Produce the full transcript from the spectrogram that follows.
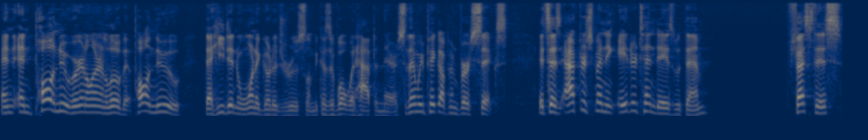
And, and Paul knew, we're going to learn a little bit. Paul knew that he didn't want to go to Jerusalem because of what would happen there. So then we pick up in verse 6. It says, After spending eight or ten days with them, Festus,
